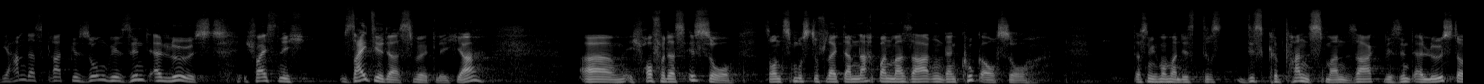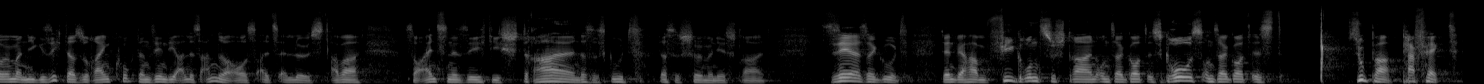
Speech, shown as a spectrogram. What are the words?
Wir haben das gerade gesungen, wir sind erlöst. Ich weiß nicht, seid ihr das wirklich, ja? Ähm, ich hoffe, das ist so. Sonst musst du vielleicht deinem Nachbarn mal sagen, dann guck auch so. Das ist nämlich manchmal eine Diskrepanz. Man sagt, wir sind erlöst, aber wenn man in die Gesichter so reinguckt, dann sehen die alles andere aus als erlöst. Aber so einzelne sehe ich, die strahlen. Das ist gut. Das ist schön, wenn ihr strahlt. Sehr, sehr gut. Denn wir haben viel Grund zu strahlen. Unser Gott ist groß, unser Gott ist super, perfekt.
